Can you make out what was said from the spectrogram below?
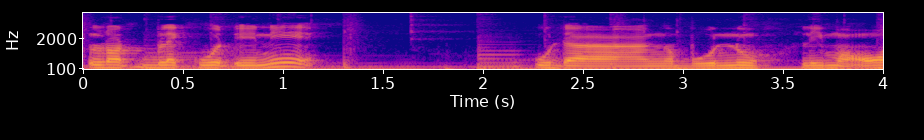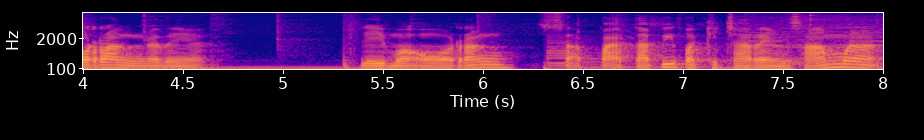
Lord Blackwood ini udah ngebunuh lima orang katanya. Lima orang tapi pakai cara yang sama.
